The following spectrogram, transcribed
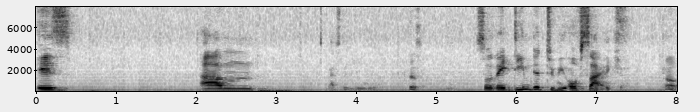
is um That's the new rule. This- so they deemed it to be offside. Oh.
